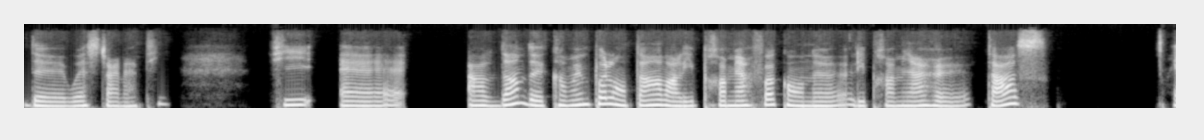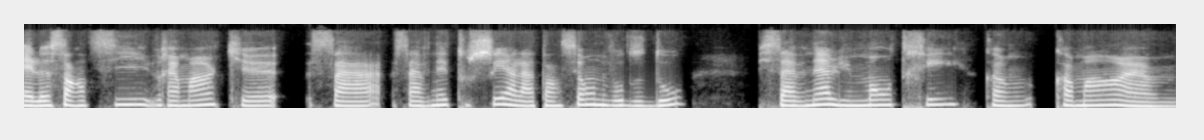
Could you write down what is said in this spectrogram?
de Western Puis, euh, en dedans de quand même pas longtemps, dans les premières fois qu'on a les premières euh, tasses, elle a senti vraiment que ça, ça venait toucher à l'attention au niveau du dos, puis ça venait à lui montrer comme, comment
